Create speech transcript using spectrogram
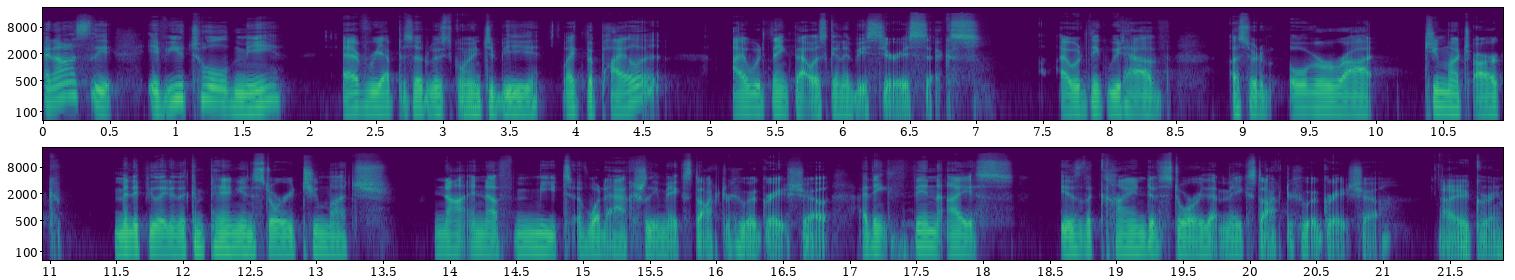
And honestly, if you told me every episode was going to be like the pilot, I would think that was going to be series six. I would think we'd have a sort of overwrought, too much arc, manipulating the companion story too much, not enough meat of what actually makes Doctor Who a great show. I think Thin Ice is the kind of story that makes Doctor Who a great show. I agree.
